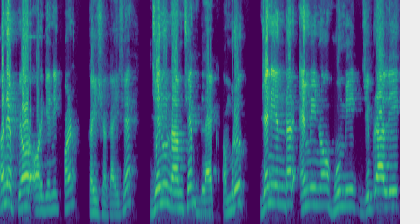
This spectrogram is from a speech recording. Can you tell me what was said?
અને પ્યોર ઓર્ગેનિક પણ કહી શકાય છે. જેનું નામ છે બ્લેક અમૃત, જેની અંદર એમિનો હુમિક જીબ્રાલિક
